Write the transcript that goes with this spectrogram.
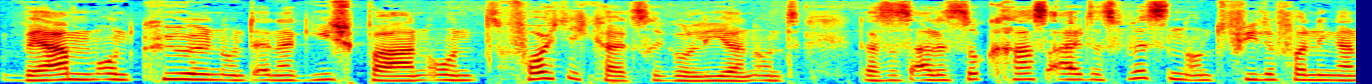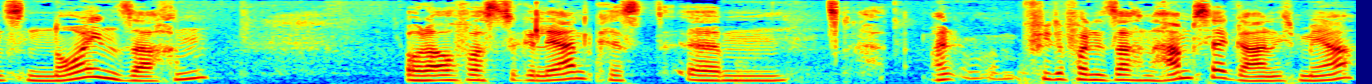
wärmen und kühlen und Energie sparen und Feuchtigkeitsregulieren und das ist alles so krass altes Wissen und viele von den ganzen neuen Sachen oder auch was du gelernt kriegst, ähm, viele von den Sachen haben es ja gar nicht mehr,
